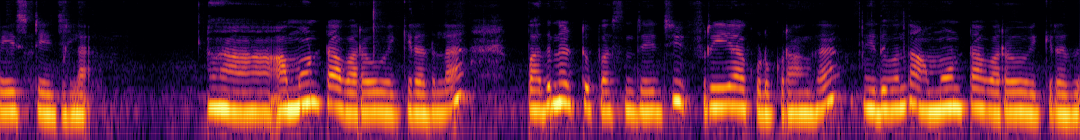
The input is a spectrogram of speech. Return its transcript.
வேஸ்டேஜில் அமௌண்ட்டாக வரவு வைக்கிறதுல பதினெட்டு பர்சன்டேஜ் ஃப்ரீயாக கொடுக்குறாங்க. இது வந்து அமௌண்ட்டாக வரவு வைக்கிறது.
